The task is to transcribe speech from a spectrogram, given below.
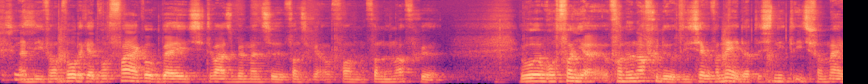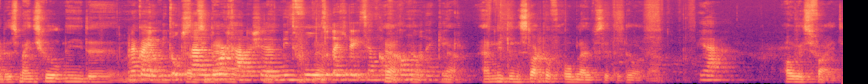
Precies. En die verantwoordelijkheid wordt vaak ook bij situaties bij mensen van, zich, van, van hun afge, wordt van, je, van hun afgeduwd. Die zeggen van nee, dat is niet iets van mij, dat is mijn schuld niet. eh, Maar dan kan je ook niet opstaan en doorgaan als je Nee. niet voelt dat je er iets aan kan Ja, veranderen, ja, denk ik. ja. En niet in de slachtofferrol blijven zitten doorgaan. Ja, always fight.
